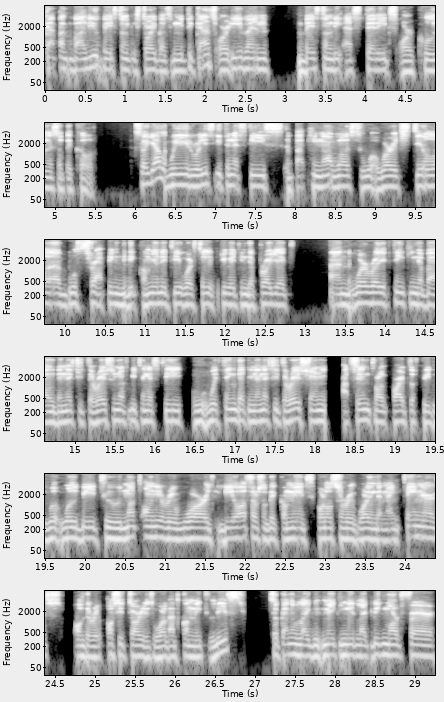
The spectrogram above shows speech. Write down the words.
can have value based on historical significance or even based on the aesthetics or coolness of the code. So yeah, we released Git NFTs back in August. We're still uh, bootstrapping the community. We're still incubating the project. And we're really thinking about the next iteration of Git NFT. We think that in the next iteration, a central part of it will, will, be to not only reward the authors of the commits, but also rewarding the maintainers of the repositories where that commit lives. So kind of like making it like a big more fair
